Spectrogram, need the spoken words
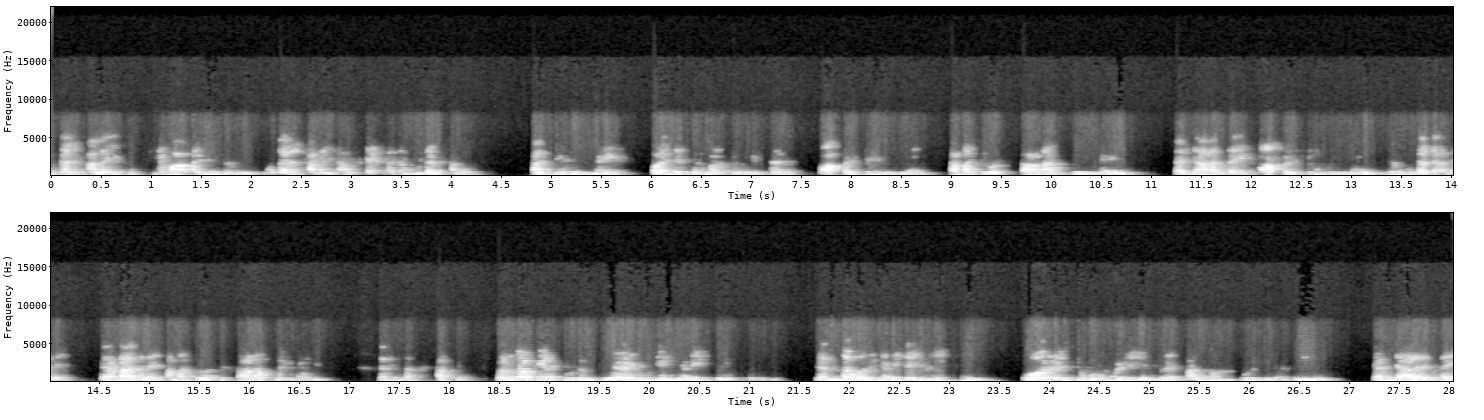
முதல் அலை முக்கியமாக நின்றது. முதல் அலை அவங்க கேட்கறது முதல் அலை. கல்வி உரிமை குழந்தை திருமணத்தை வைத்தல் வாக்களிக்கும் உரிமை சமத்துவத்தான உரிமை சரியானதை வாக்களிக்கும் உரிமை இது முதல் அலை. இரண்டாவது அலை சமத்துவத்திற்கான உரிமை. சரிங்களா? அடுத்து தொல்காப்பியர் கூறும் ஏழு உயிர் நெறி பேசுகிறது. எந்த ஒரு நெடிலை நீக்கி ஓரெழுத்து ஒரு மொழி என்று நன்னூல் கூறுகிறது. சரியான விடை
